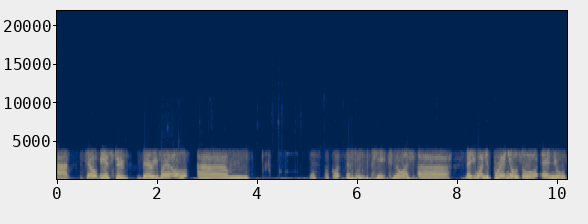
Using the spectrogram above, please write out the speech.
uh, salvias do very well. Um, yes, I've got that one pick. Nice. Uh, now, you wanted perennials or annuals?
